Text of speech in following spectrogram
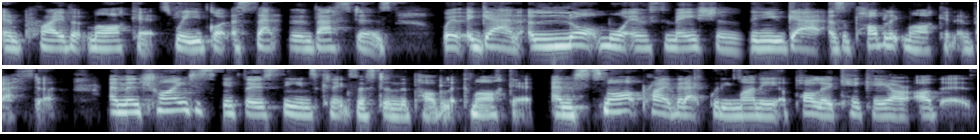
in private markets where you've got a set of investors with, again, a lot more information than you get as a public market investor. And then trying to see if those themes can exist in the public market. And smart private equity money, Apollo, KKR, others,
